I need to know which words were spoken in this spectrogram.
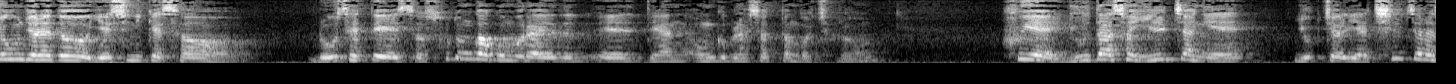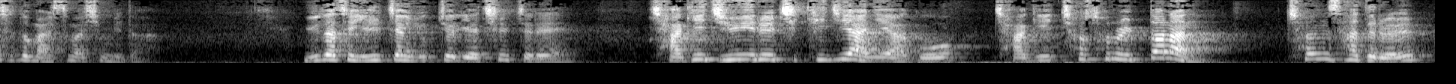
조금 전에도 예수님께서 로세 때에서 소돔과 고모라에 대한 언급을 하셨던 것처럼 후에 유다서 1장에 6절 이하 7절에서도 말씀하십니다. 유다서 1장 6절 이하 7절에 자기 지위를 지키지 아니하고 자기 처소를 떠난 천사들을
